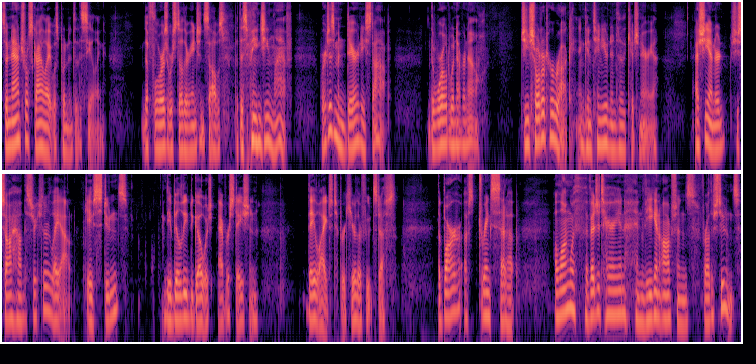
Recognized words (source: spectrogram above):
so natural skylight was put into the ceiling. The floors were still their ancient selves, but this made Jean laugh. Where does modernity stop? The world would never know. Jean shouldered her ruck and continued into the kitchen area. As she entered, she saw how the circular layout gave students the ability to go whichever station they liked to procure their foodstuffs. The bar of drinks set up, along with the vegetarian and vegan options for other students.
